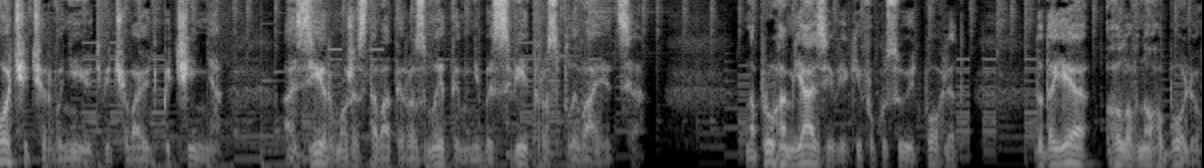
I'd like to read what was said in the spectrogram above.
Очі червоніють, відчувають печіння, а зір може ставати розмитим, ніби світ розпливається. Напруга м'язів, які фокусують погляд, додає головного болю,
